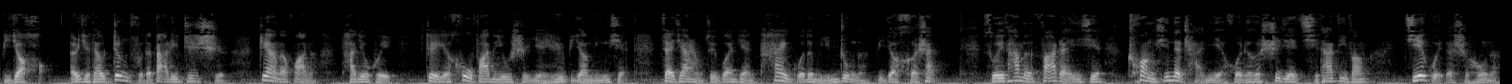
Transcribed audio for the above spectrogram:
比较好。而且它有政府的大力支持，这样的话呢，它就会这个后发的优势也是比较明显。再加上最关键，泰国的民众呢比较和善，所以他们发展一些创新的产业或者和世界其他地方接轨的时候呢，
